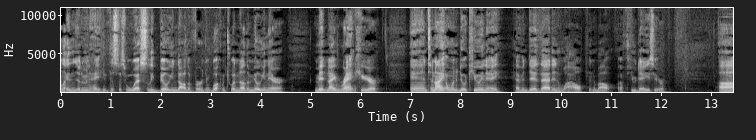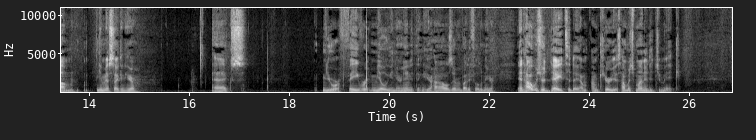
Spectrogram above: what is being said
Ladies and gentlemen, hey, this is Wesley, Billion Dollar Virgin. Welcome to another Millionaire Midnight Rant here. And tonight I want to do a Q&A. Haven't did that in a while, in about a few days here. Um, give me a second here. X, your favorite millionaire, anything here. How's everybody feeling here? And how was your day today? I'm, I'm curious. How much money did you make?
